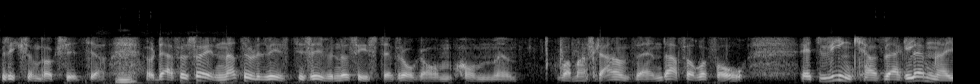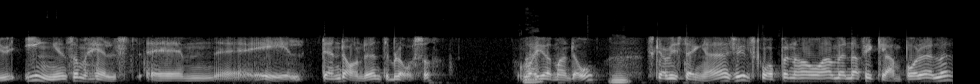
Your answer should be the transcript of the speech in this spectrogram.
liksom bauxit, ja. Mm. Och därför så är det naturligtvis till syvende och sist en fråga om, om eh, vad man ska använda för att få ett vindkraftverk lämnar ju ingen som helst eh, el den dagen det inte blåser. Och vad gör man då? Mm. Ska vi stänga kylskåpen och använda ficklampor eller?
